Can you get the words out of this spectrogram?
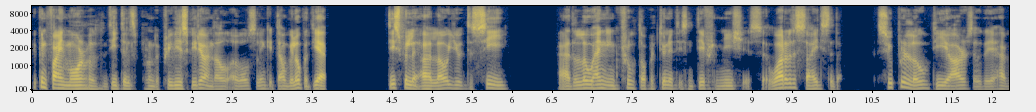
you can find more of the details from the previous video and I'll, I'll also link it down below. But yeah, this will allow you to see uh, the low hanging fruit opportunities in different niches. So what are the sites that are super low DR, so they have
